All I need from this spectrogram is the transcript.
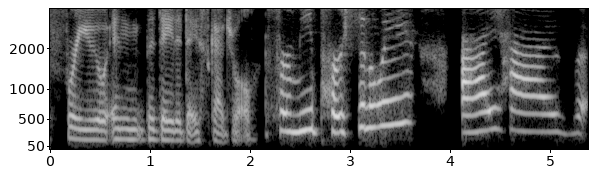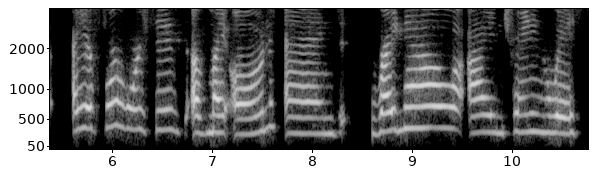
for you in the day to day schedule? For me personally, I have I have four horses of my own, and right now I'm training with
